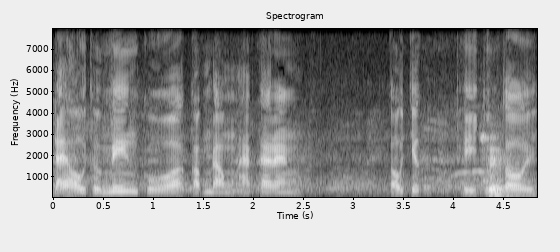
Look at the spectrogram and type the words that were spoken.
đại hội thường niên của cộng đồng hạt Tha Răng tổ chức thì chúng tôi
